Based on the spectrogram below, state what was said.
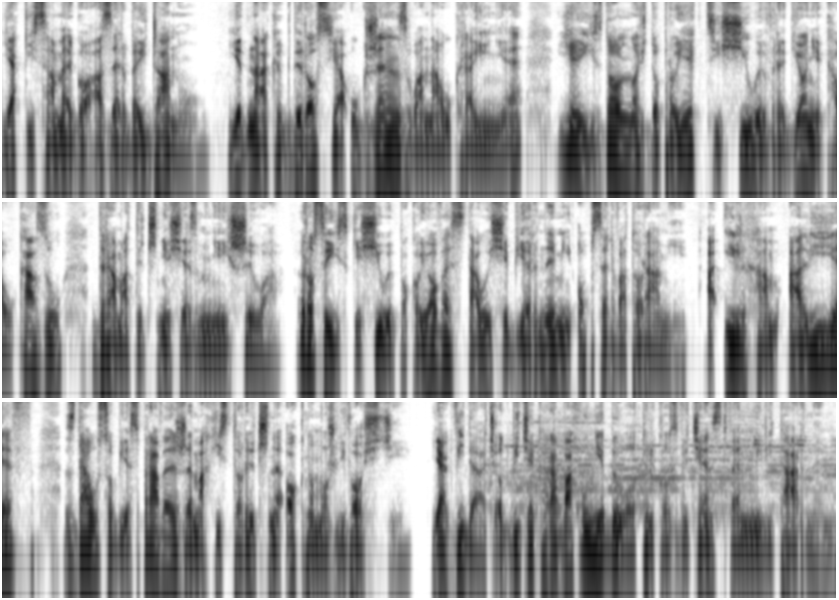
jak i samego Azerbejdżanu. Jednak gdy Rosja ugrzęzła na Ukrainie, jej zdolność do projekcji siły w regionie Kaukazu dramatycznie się zmniejszyła. Rosyjskie siły pokojowe stały się biernymi obserwatorami, a Ilham Alijew zdał sobie sprawę, że ma historyczne okno możliwości. Jak widać, odbicie Karabachu nie było tylko zwycięstwem militarnym,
